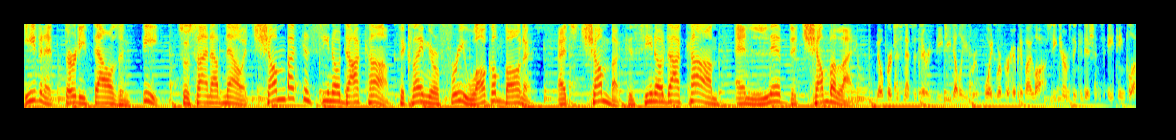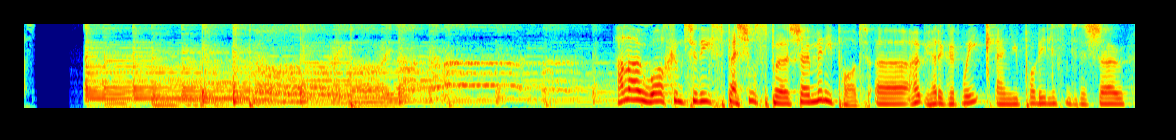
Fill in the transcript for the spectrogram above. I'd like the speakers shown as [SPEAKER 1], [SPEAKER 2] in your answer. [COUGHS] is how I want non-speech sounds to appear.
[SPEAKER 1] even at 30,000 feet. So sign up now at ChumbaCasino.com to claim your free welcome bonus. That's ChumbaCasino.com and live the Chumba life.
[SPEAKER 2] No purchase necessary. VGW Group. Void were prohibited by law. See terms and conditions. 18 plus.
[SPEAKER 3] Hello, welcome to the special Spurs Show mini pod. Uh, I hope you had a good week and you probably listened to the show.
